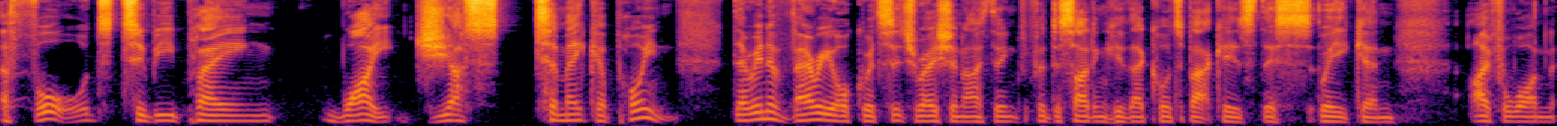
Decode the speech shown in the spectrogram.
afford to be playing White just to make a point. They're in a very awkward situation, I think, for deciding who their quarterback is this week. And I, for one,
